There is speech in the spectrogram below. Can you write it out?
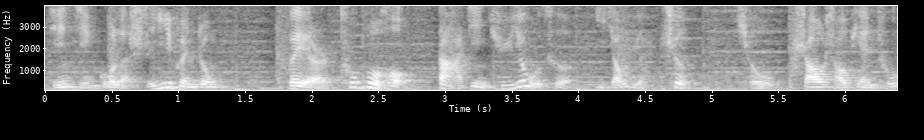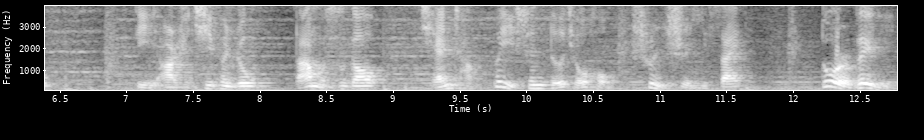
仅仅过了十一分钟，贝尔突破后大禁区右侧一脚远射，球稍稍偏出。第二十七分钟，达姆斯高前场背身得球后顺势一塞，多尔贝里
